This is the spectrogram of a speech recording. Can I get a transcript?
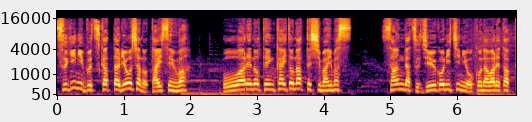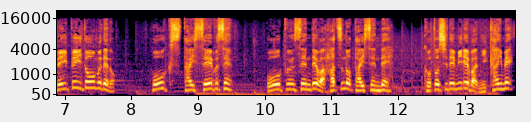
次にぶつかった両者の対戦は大荒れの展開となってしまいます。3月15日に行われた PayPay ドームでのホークス対西武戦。オープン戦では初の対戦で今年で見れば2回目。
